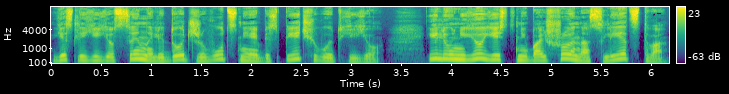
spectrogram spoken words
если ее сын или дочь живут с ней, обеспечивают ее, или у нее есть небольшое наследство.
